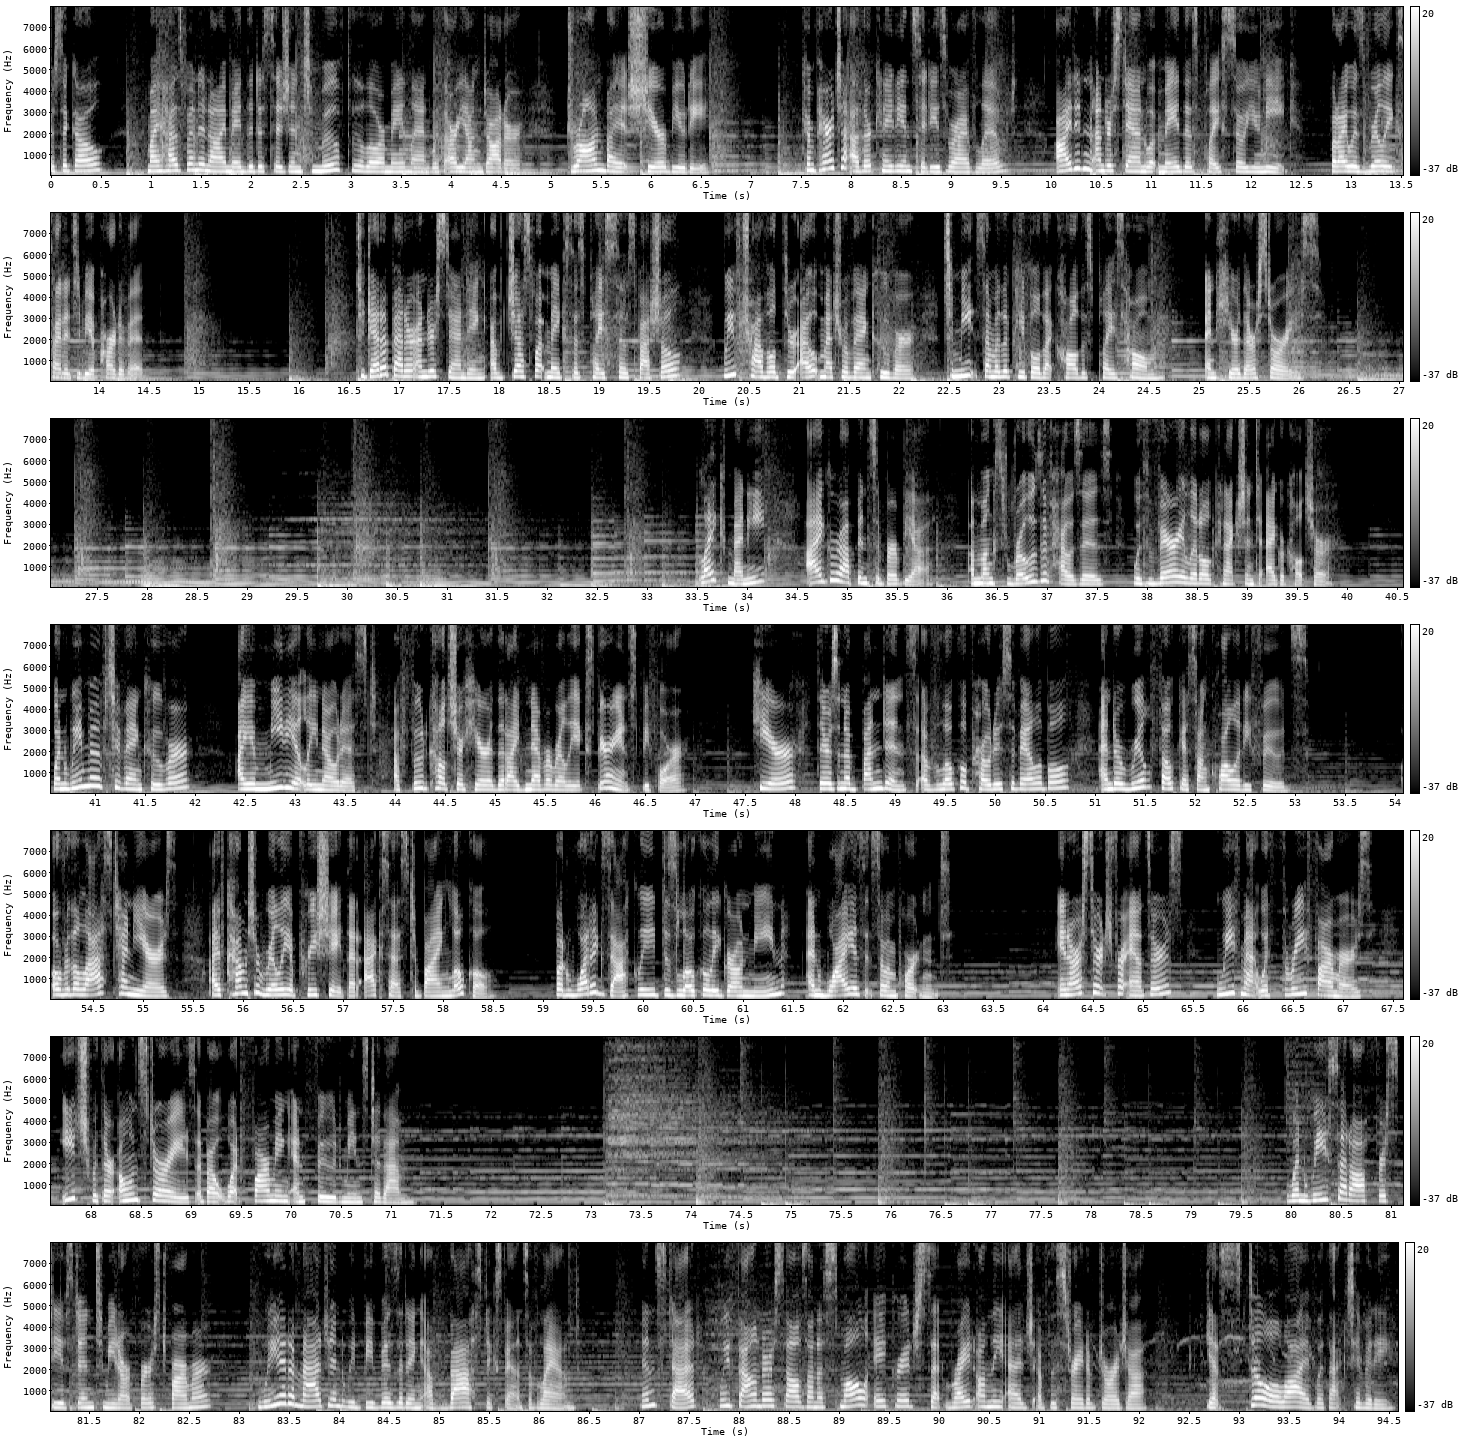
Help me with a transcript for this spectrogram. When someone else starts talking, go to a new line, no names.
10 years ago, my husband and I made the decision to move to the lower mainland with our young daughter, drawn by its sheer beauty. Compared to other Canadian cities where I've lived, I didn't understand what made this place so unique, but I was really excited to be a part of it. To get a better understanding of just what makes this place so special, we've traveled throughout Metro Vancouver to meet some of the people that call this place home and hear their stories. Like many, I grew up in suburbia, amongst rows of houses with very little connection to agriculture. When we moved to Vancouver, I immediately noticed a food culture here that I'd never really experienced before. Here, there's an abundance of local produce available and a real focus on quality foods. Over the last 10 years, I've come to really appreciate that access to buying local. But what exactly does locally grown mean, and why is it so important? In our search for answers, we've met with three farmers, each with their own stories about what farming and food means to them. When we set off for Steveston to meet our first farmer, we had imagined we'd be visiting a vast expanse of land. Instead, we found ourselves on a small acreage set right on the edge of the Strait of Georgia, yet still alive with activity.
